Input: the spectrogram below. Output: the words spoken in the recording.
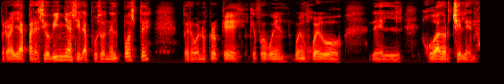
pero ahí apareció Viñas y la puso en el poste. Pero bueno, creo que, fue buen, buen juego del jugador chileno.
